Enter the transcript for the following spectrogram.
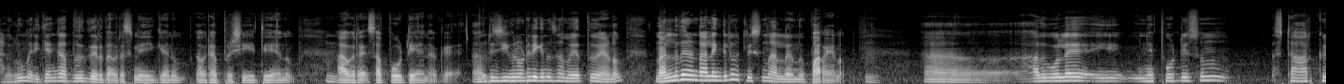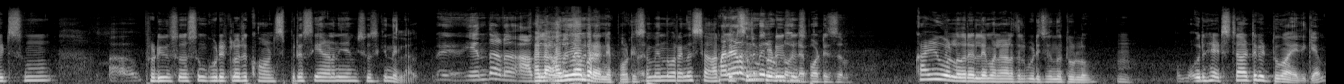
ആളുകൾ മരിക്കാൻ കാത്തത് കരുത് അവരെ സ്നേഹിക്കാനും അവരെ അപ്രിഷിയേറ്റ് ചെയ്യാനും അവരെ സപ്പോർട്ട് ചെയ്യാനും ഒക്കെ. അവർ ജീവനോട്ടിരിക്കുന്ന സമയത്ത് വേണം. നല്ലത് കണ്ടാലെങ്കിലും അറ്റ്ലീസ്റ്റ് നല്ലതെന്ന് പറയണം. അതുപോലെ ഈ നെപ്പോട്ടിസം സ്റ്റാർ കിഡ്സും പ്രൊഡ്യൂസേഴ്സും കൂടിയിട്ടുള്ള ഒരു കോൺസ്പിറസി ആണെന്ന് ഞാൻ വിശ്വസിക്കുന്നില്ല. എന്താണ് അല്ല അത് ഞാൻ പറയാം. നെപ്പോട്ടിസം എന്ന് പറയുന്ന സ്റ്റാർ കിഡ്സും കഴിവുള്ളവരല്ലേ മലയാളത്തിൽ പിടിച്ചു നിന്നിട്ടുള്ളൂ? ഒരു ഹെഡ് സ്റ്റാർട്ട് കിട്ടുമായിരിക്കാം.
